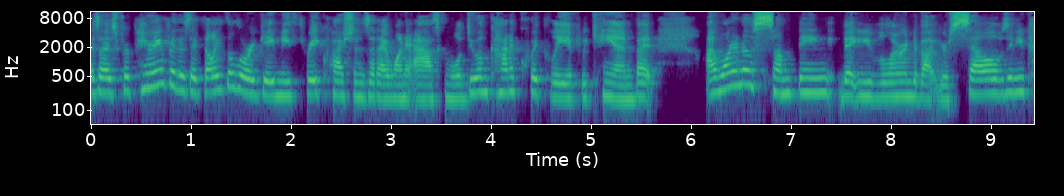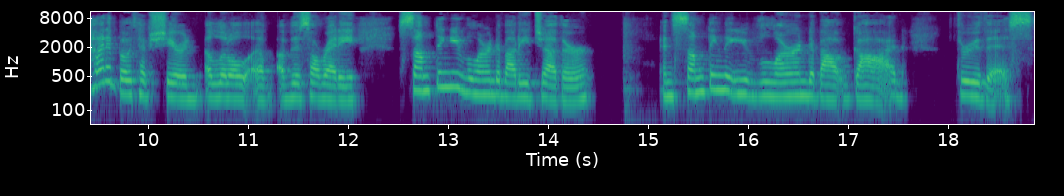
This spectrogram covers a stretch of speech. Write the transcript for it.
as I was preparing for this, I felt like the Lord gave me three questions that I want to ask, and we'll do them kind of quickly if we can. But I want to know something that you've learned about yourselves, and you kind of both have shared a little of, of this already. Something you've learned about each other and something that you've learned about God through this.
